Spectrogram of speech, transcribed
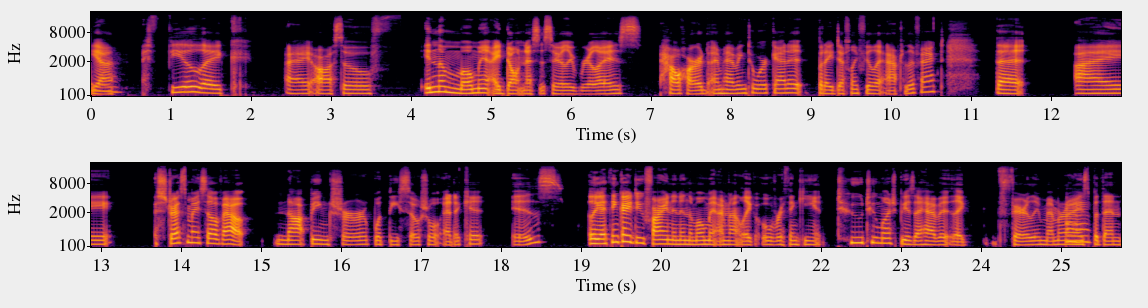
yeah. I feel like I also, in the moment, I don't necessarily realize how hard I'm having to work at it, but I definitely feel it after the fact that I stress myself out not being sure what the social etiquette is. Like I think I do fine and in the moment I'm not like overthinking it too too much because I have it like fairly memorized, but then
